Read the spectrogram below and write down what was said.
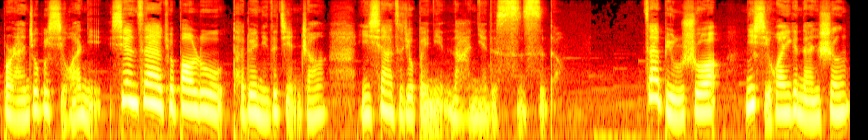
不然就不喜欢你，现在却暴露他对你的紧张，一下子就被你拿捏的死死的。再比如说，你喜欢一个男生，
